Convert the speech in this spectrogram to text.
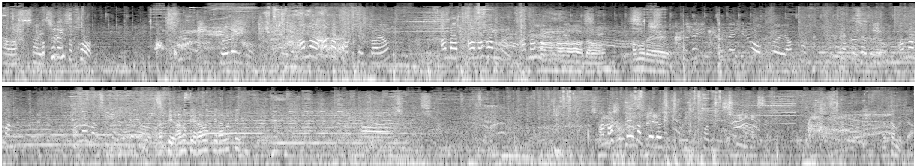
나왔어 어, 이제. 트레이서 컷. 블레이서. 하나, 하나 봐도 될까요? 하나, 하나 화물, 하나 화물. 아나 화물에 근데, 근데 힐러 없어요, 약간. 저기. 하나만, 하나만 지르면 돼요. 아나필 아나필 아나필 아나필 아나 한 대만 때려주고 싶었는데. 야타 물자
